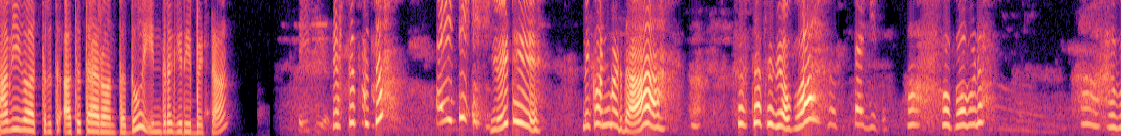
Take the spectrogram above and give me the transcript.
ನಾವೀಗ ಹತ್ರ ಹತ್ತುತ್ತಾ ಇರೋವಂಥದ್ದು ಇಂದ್ರಗಿರಿ ಬೆಟ್ಟ. ಎಷ್ಟು ಸ್ಟೆಪ್ಸ್ ಏಯ್ಟಿ ನೀ ಕೌಂಟ್ ಮಾಡ್ದಾ? ಸುಸ್ತಾಗ್ತಿದ್ಯಾ ಸುಸ್ತಾಗಿದೆ. ಒಬ್ಬ ಹಾಂ ಅಬ್ಬ.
